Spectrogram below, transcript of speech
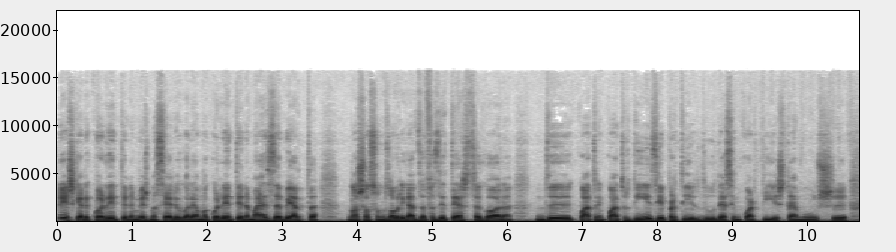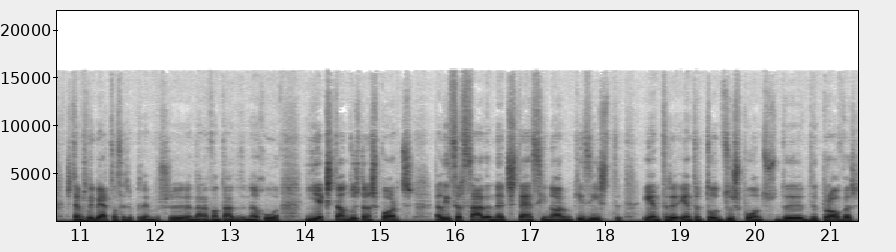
três que era quarentena mesmo a sério, agora é uma quarentena mais aberta. Nós só somos obrigados a fazer testes agora de 4 em 4 dias e a partir do 14 dia estamos, uh, estamos libertos, ou seja, podemos uh, andar à vontade na rua. E a questão dos transportes, alicerçada na distância enorme que existe entre, entre todos os pontos de, de provas,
